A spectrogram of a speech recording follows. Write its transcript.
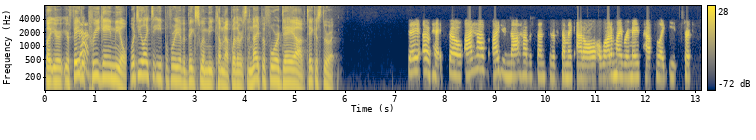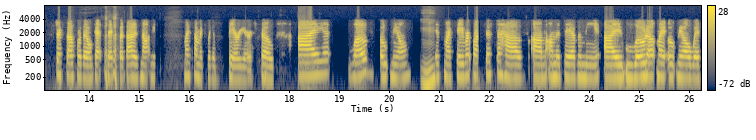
but your, your favorite yeah. pregame meal. What do you like to eat before you have a big swim meet coming up, whether it's the night before, day of? Take us through it. Day, okay, so I have, I do not have a sensitive stomach at all. A lot of my roommates have to like eat strict, strict stuff or they'll get sick, but that is not me. my stomach's like a barrier. So I love oatmeal. Mm-hmm. It's my favorite breakfast to have um, on the day of a meet. I load up my oatmeal with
